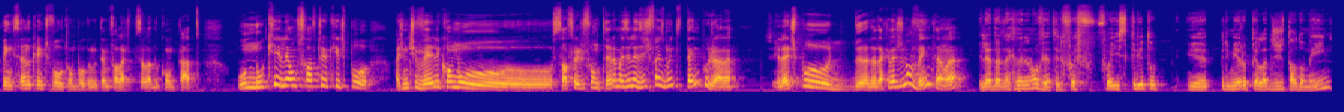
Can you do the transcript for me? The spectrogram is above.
Pensando que a gente voltou um pouco no tempo falar tipo, sei lá, do contato, o Nuke ele é um software que tipo a gente vê ele como software de fronteira, mas ele existe faz muito tempo já, né? Ele é tipo da, da década de 90, não é? Ele é da década de 90. Ele foi, foi escrito eh, primeiro pela Digital Domain,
